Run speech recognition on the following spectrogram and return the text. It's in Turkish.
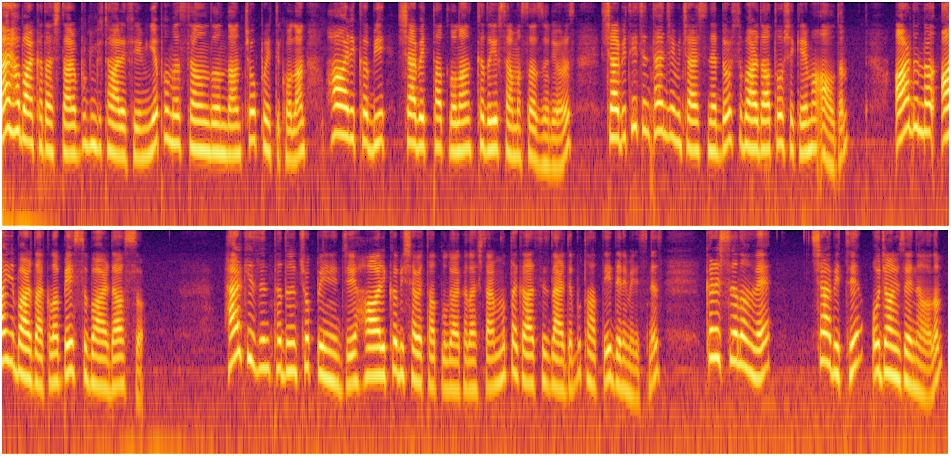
Merhaba arkadaşlar. Bugünkü tarifim yapımı sanıldığından çok pratik olan harika bir şerbet tatlı olan kadayıf sarması hazırlıyoruz. Şerbeti için tencerem içerisine 4 su bardağı toz şekerimi aldım. Ardından aynı bardakla 5 su bardağı su. Herkesin tadını çok beğeneceği harika bir şerbet tatlı oluyor arkadaşlar. Mutlaka sizler de bu tatlıyı denemelisiniz. Karıştıralım ve şerbeti ocağın üzerine alalım.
